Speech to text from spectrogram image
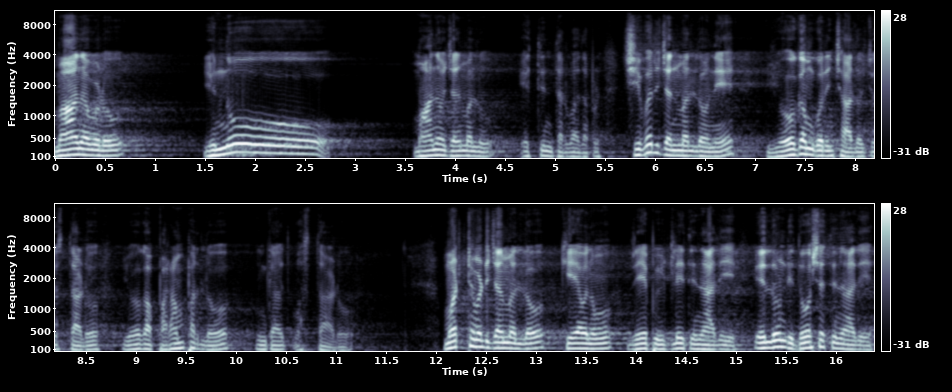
మానవుడు ఎన్నో మానవ జన్మలు ఎత్తిన తర్వాత అప్పుడు చివరి జన్మల్లోనే యోగం గురించి ఆలోచిస్తాడు యోగ పరంపరలో ఇంకా వస్తాడు. మొట్టమొదటి జన్మల్లో కేవలం రేపు ఇడ్లీ తినాలి ఎల్లుండి దోశ తినాలి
